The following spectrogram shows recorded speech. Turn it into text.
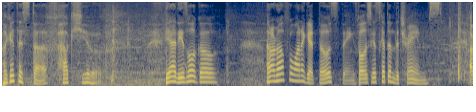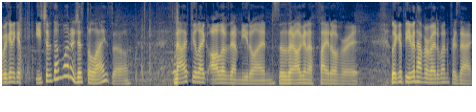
look at this stuff. How cute. Yeah, these will go. I don't know if we want to get those things, but let's just get them the trains. Are we gonna get each of them one or just the Lizo? Now I feel like all of them need one, so they're all gonna fight over it. Look at they even have a red one for Zach.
